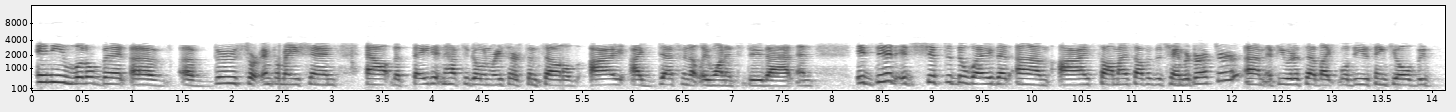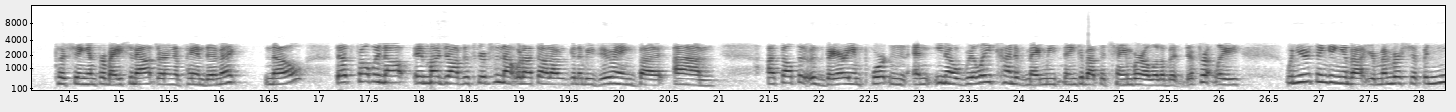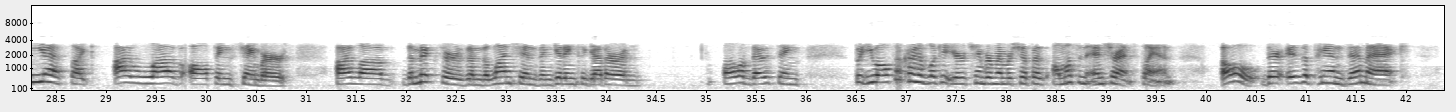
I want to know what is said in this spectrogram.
any little bit of, of boost or information out that they didn't have to go and research themselves, I, I definitely wanted to do that. And it did, it shifted the way that um, I saw myself as a chamber director. Um, if you would have said, like, well, do you think you'll be pushing information out during a pandemic? No, that's probably not in my job description, not what I thought I was going to be doing. But um, I felt that it was very important and, you know, really kind of made me think about the chamber a little bit differently. When you're thinking about your membership, and yes, like I love all things chambers. I love the mixers and the luncheons and getting together and all of those things. But you also kind of look at your chamber membership as almost an insurance plan. Oh, there is a pandemic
